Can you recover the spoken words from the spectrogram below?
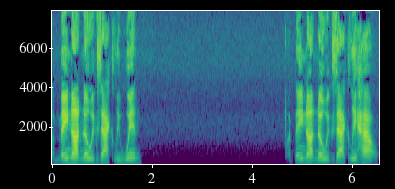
I may not know exactly when. I may not know exactly how.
